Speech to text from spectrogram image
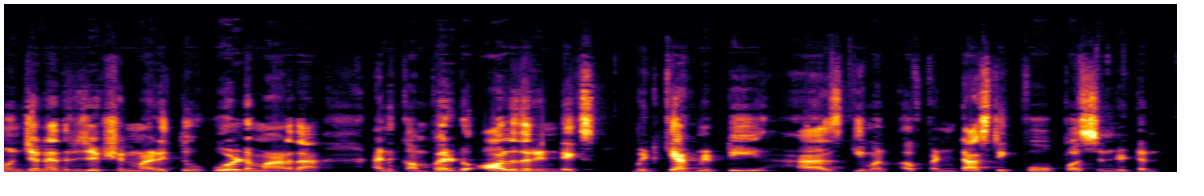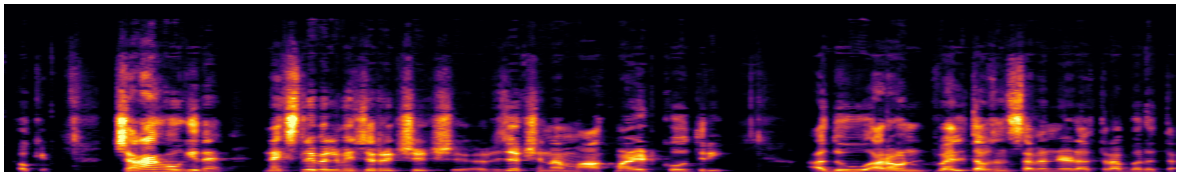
ಮುಂಜಾನೆ ಅದು ರಿಜೆಕ್ಷನ್ ಮಾಡಿತ್ತು ಹೋಲ್ಡ್ ಮಾಡ್ದ and compare to all other index mid cap Nifty has given a fantastic four percent return okay ಚೆನ್ನಾಗಿ ಹೋಗಿದೆ. Next level major rejection mark ಮಾಡಿ ಇಟ್ಕೋತ್ರಿ ಅದು around twelve thousand seven hundred ಹತ್ರ ಬರುತ್ತೆ.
